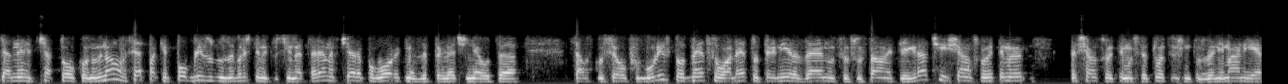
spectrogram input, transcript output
Тя не е чак толкова новина, но все пак е по-близо до завръщането си на терена. Вчера поговорихме за привлечение от Самско село футболист. От днес Лалето тренира заедно с останалите играчи и шансовете му, шансовете му след вътрешното занимание,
